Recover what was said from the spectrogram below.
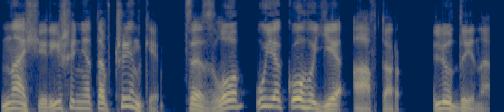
наші рішення та вчинки це зло, у якого є автор людина.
